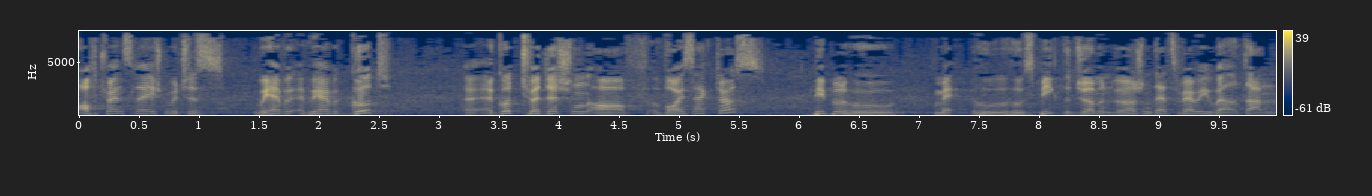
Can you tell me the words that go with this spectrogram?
of translation which is we have a, we have a good a good tradition of voice actors, people who, who who speak the German version. That's very well done.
